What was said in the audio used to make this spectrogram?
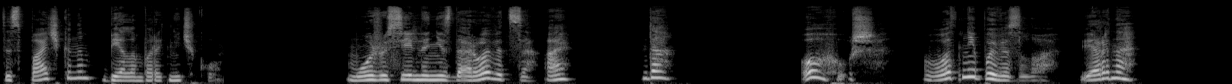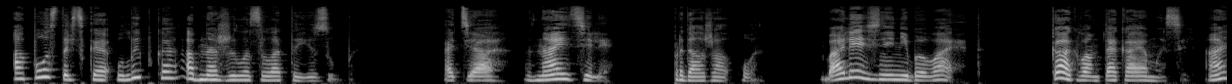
с испачканным белым воротничком. «Мужу сильно не здоровится, а?» «Да». «Ох уж, вот не повезло, верно?» Апостольская улыбка обнажила золотые зубы. «Хотя, знаете ли, — продолжал он, — болезни не бывает. Как вам такая мысль, а?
